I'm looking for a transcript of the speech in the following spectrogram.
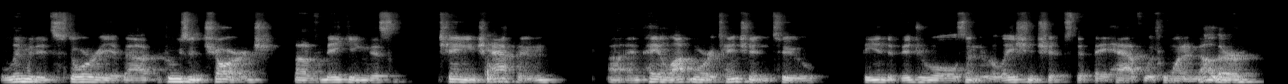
limited story about who's in charge of making this change happen uh, and pay a lot more attention to the individuals and the relationships that they have with one another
